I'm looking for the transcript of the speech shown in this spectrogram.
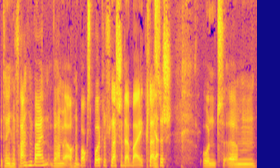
Wir trinken Frankenwein. Wir haben ja auch eine Boxbeutelflasche dabei, klassisch. Und ähm,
